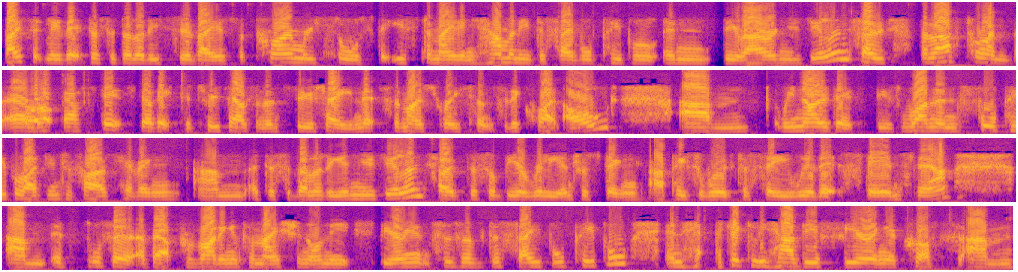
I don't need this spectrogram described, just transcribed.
basically, that disability survey is the primary source for estimating how many disabled people in, there are in New Zealand. So the last time our, our stats go back to 2013, that's the most recent, so they're quite old. Um, we know that there's one in four people identify as having um, a disability in New Zealand, so this will be a really interesting uh, piece of work to see where that stands now. Um, it's also about providing information on the experiences of disabled people and particularly how they're faring across um,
